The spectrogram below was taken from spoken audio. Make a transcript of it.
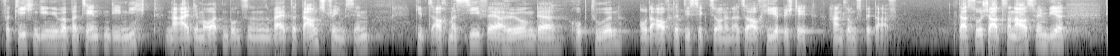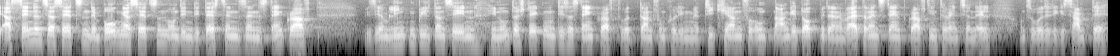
verglichen gegenüber Patienten, die nicht nahe dem Aortenbogen, sondern weiter downstream sind, gibt es auch massive Erhöhung der Rupturen oder auch der Dissektionen. Also auch hier besteht Handlungsbedarf. Das, so schaut es dann aus, wenn wir die Ascendens ersetzen, den Bogen ersetzen und in die Descendens einen Standgraft, wie Sie am linken Bild dann sehen, hinunterstecken. Und dieser Standgraft wurde dann vom Kollegen Mertikian von unten angedockt mit einem weiteren Standgraft interventionell und so wurde die gesamte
